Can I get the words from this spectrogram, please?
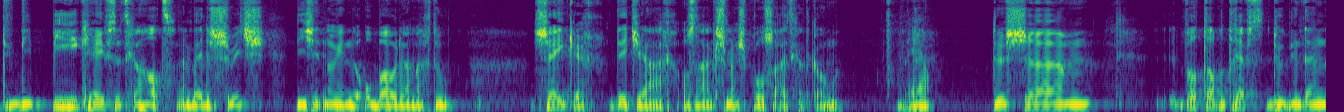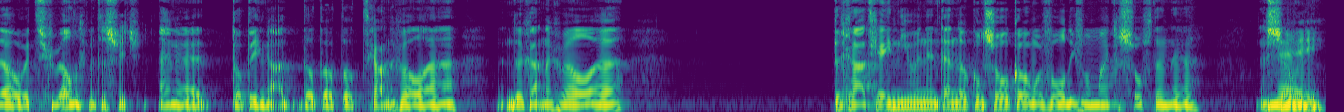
die, die piek heeft het gehad. En bij de Switch, die zit nog in de opbouw daar naartoe. Zeker dit jaar, als daar een Smash Bros. uit gaat komen. Ja. Dus um, wat dat betreft doet Nintendo het geweldig met de Switch. En uh, dat ding, dat, dat, dat gaat nog wel... Uh, er gaat nog wel... Uh, er gaat geen nieuwe Nintendo console komen voor die van Microsoft en, en Sony.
